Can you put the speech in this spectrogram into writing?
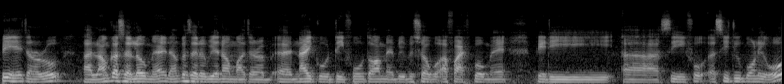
ပြီးရင်ကျွန်တော်တို့ long castle လုပ်မယ် long castle လုပ်ပြီးတော့မှကျွန်တော် knight ကို D4 သွားမယ်ပြီး bishop ကို F5 ပို့မယ်ပြီးဒီအာ C4 C2 ပုံးလေးကို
